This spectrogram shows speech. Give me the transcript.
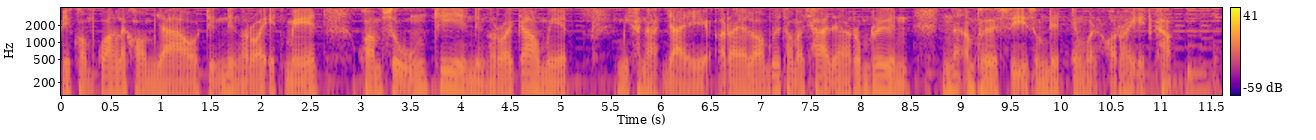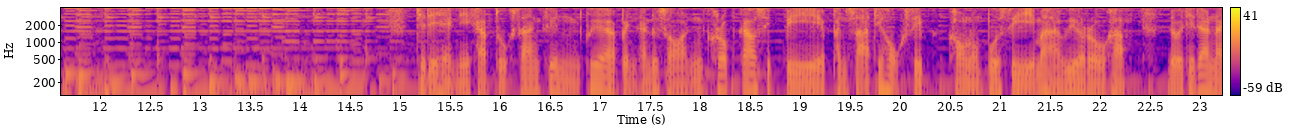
มีความกว้างและความยาวถึง 101 เมตร ความสูงที่ 109 เมตร มีขนาดใหญ่รายล้อมด้วยธรรมชาติอันร่มรื่น ณอำเภอศรีสมเด็จจังหวัดร้อยเอ็ดครับ เจดีย์แห่งนี้ครับถูกสร้างขึ้นเพื่อเป็นอนุสรณ์ครบ 90 ปีพรรษาที่ 60 ของหลวงปู่ศรีมหาวีโรครับ โดยที่ด้านใน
